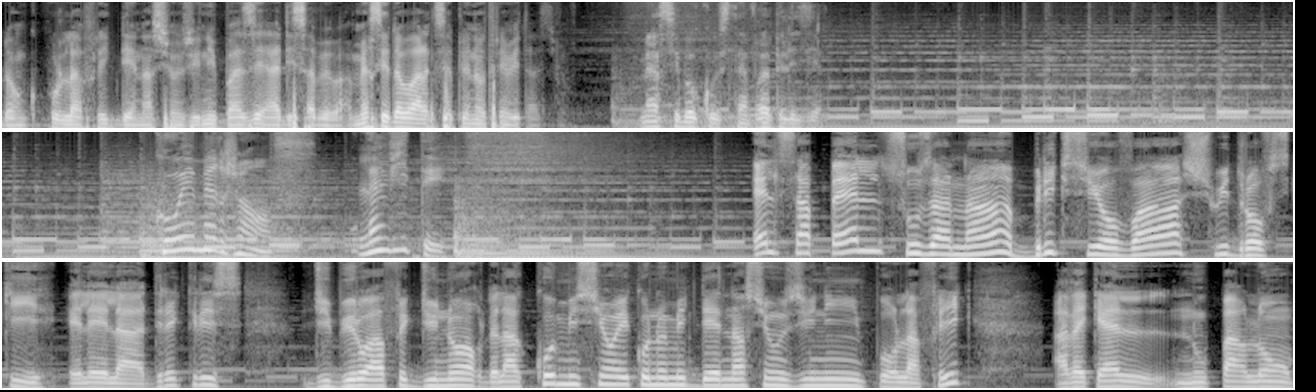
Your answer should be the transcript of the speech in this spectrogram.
donc pour l'Afrique des Nations Unies, basée à Addis Abeba. Merci d'avoir accepté notre invitation. Merci beaucoup, c'est un vrai plaisir. Coémergence, l'invité. Elle s'appelle Susanna Brixiova Swidrowski. Elle est la directrice du Bureau Afrique du Nord de la Commission économique des Nations Unies pour l'Afrique. Avec elle, nous parlons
